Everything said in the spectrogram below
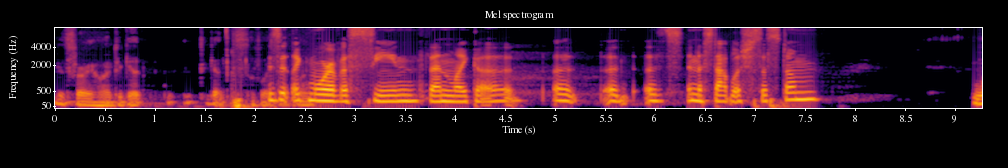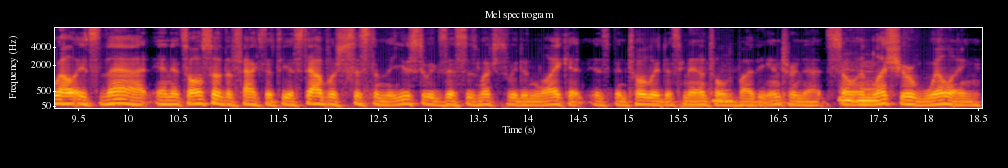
it's very hard to get to get stuff like Is it like going. more of a scene than like a, a, a, a s- an established system? Well, it's that, and it's also the fact that the established system that used to exist, as much as we didn't like it, has been totally dismantled by the internet. So unless you're willing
